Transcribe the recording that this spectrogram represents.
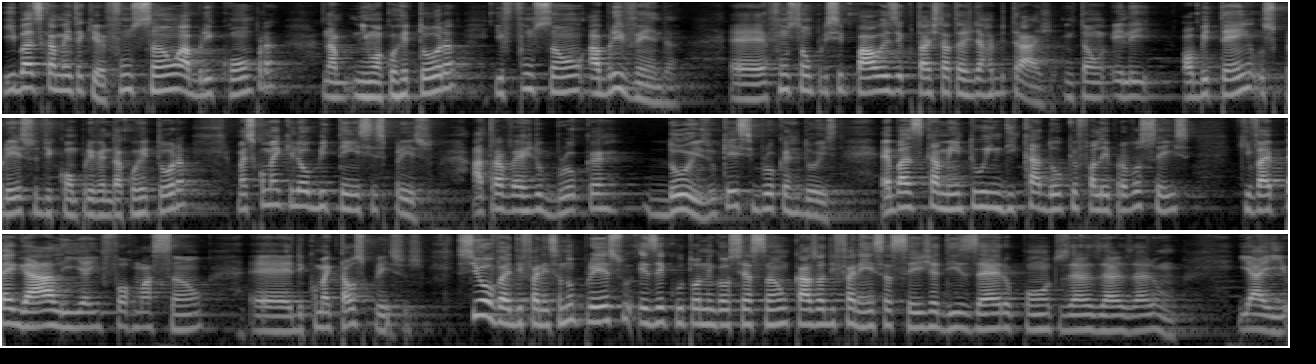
E basicamente aqui, é função abrir compra na, em uma corretora e função abrir venda é, função principal é executar a estratégia de arbitragem. Então, ele obtém os preços de compra e venda da corretora, mas como é que ele obtém esses preços? Através do broker 2. O que é esse broker 2? É basicamente o indicador que eu falei para vocês, que vai pegar ali a informação é, de como é que tá os preços. Se houver diferença no preço, executa a negociação caso a diferença seja de 0.0001. E aí,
